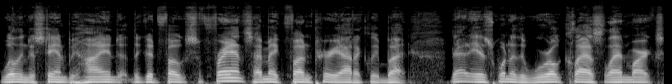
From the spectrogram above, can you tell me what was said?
willing to stand behind the good folks of France. I make fun periodically, but that is one of the world class landmarks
